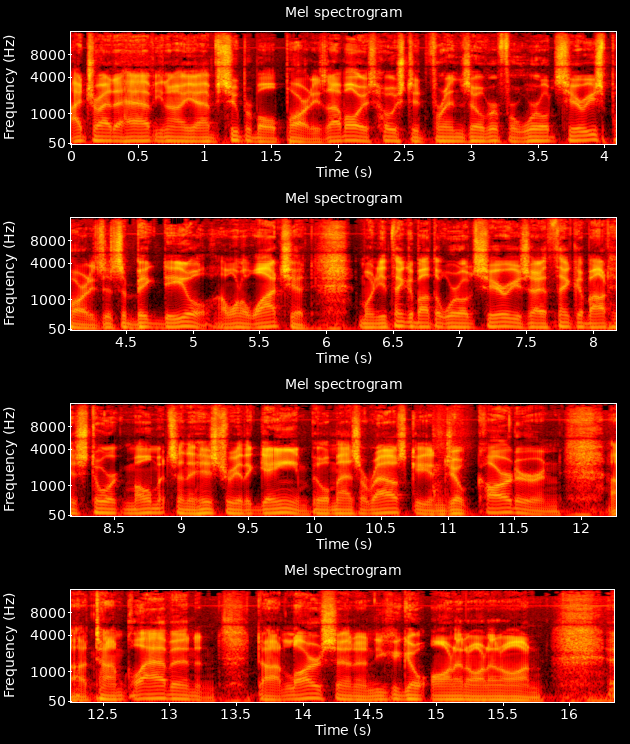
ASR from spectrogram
I try to have you know I have Super Bowl parties. I've always hosted friends over for World Series parties. It's a big deal. I want to watch it. And when you think about the World Series, I think about historic moments in the history of the game. Bill Mazeroski and Joe Carter and uh, Tom Glavine and Don Larsen, and you could go on and on and on. Uh,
